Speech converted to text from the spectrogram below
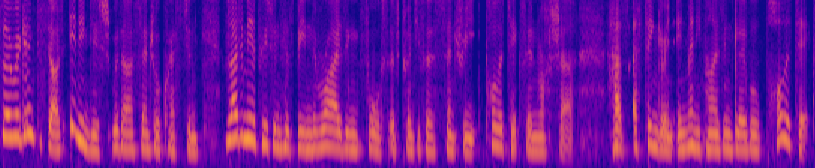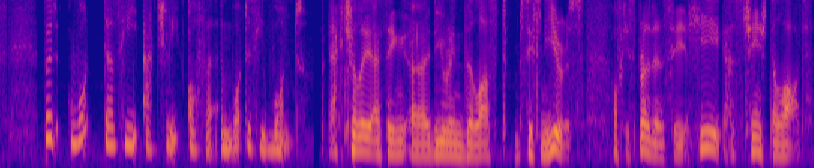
So, we're going to start in English with our central question. Vladimir Putin has been the rising force of 21st century politics in Russia, has a finger in, in many pies in global politics. But what does he actually offer and what does he want? Actually, I think uh, during the last 16 years of his presidency, he has changed a lot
